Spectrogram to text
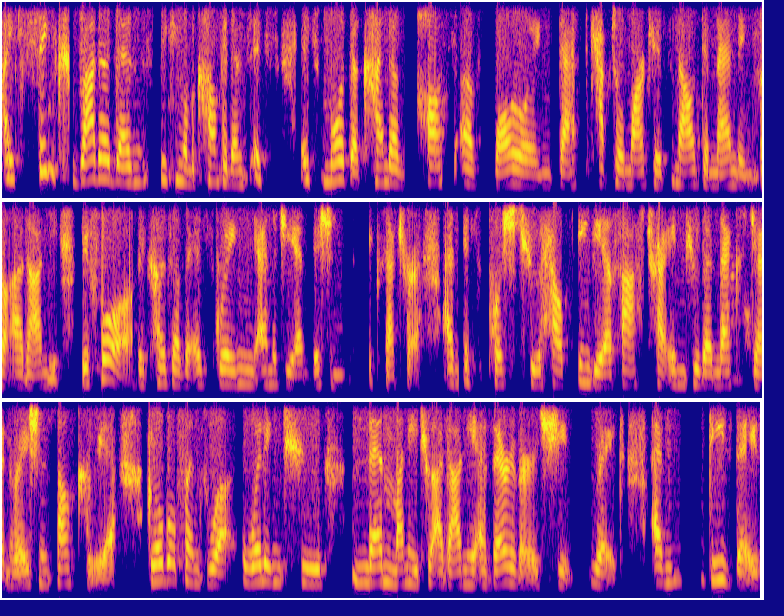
I think rather than speaking of confidence, it's it's more the kind of cost of borrowing that capital markets now demanding for Adani before because of its green energy ambition, etc. And its push to help India fast track into the next generation South Korea. Global funds were willing to lend money to Adani at very, very cheap rate. And these days,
